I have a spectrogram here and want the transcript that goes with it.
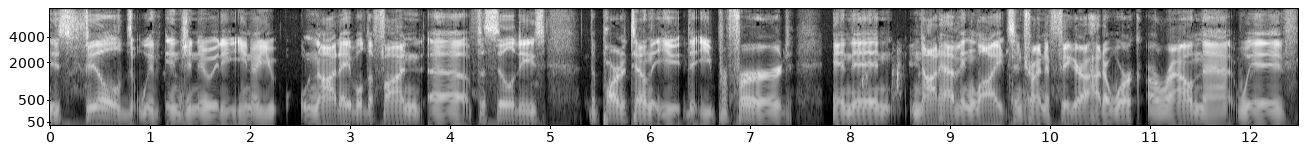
is filled with ingenuity. You know, you not able to find uh, facilities, the part of town that you that you preferred, and then not having lights and trying to figure out how to work around that with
